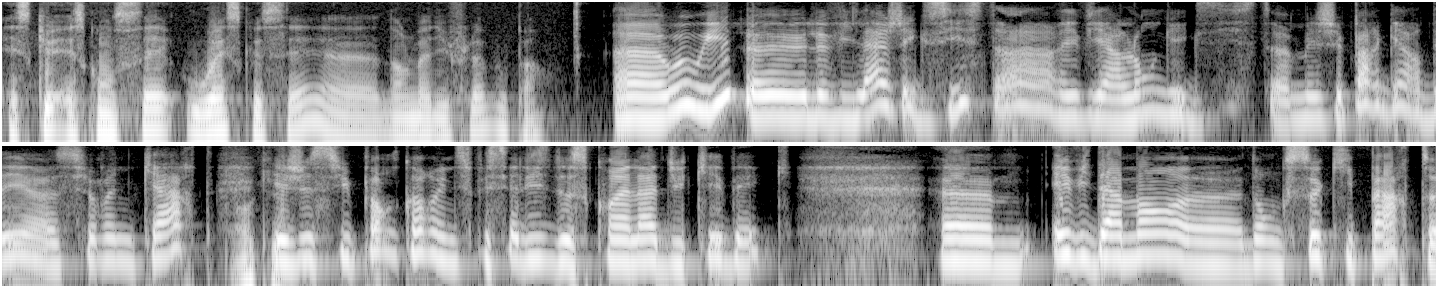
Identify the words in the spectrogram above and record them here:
Est-ce qu'on est qu'on sait où est-ce que c'est, euh, dans le bas du fleuve ou pas? Euh, oui, oui, le, village existe, hein, Rivière Longue existe, mais je n'ai pas regardé sur une carte et je ne suis pas encore une spécialiste de ce coin-là du Québec. évidemment, donc ceux qui partent,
